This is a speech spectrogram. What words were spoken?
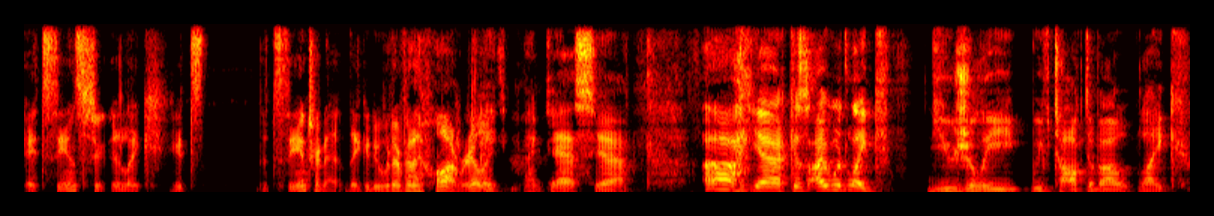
it's the insta like it's it's the internet. They can do whatever they want, really. I, I guess, yeah. Uh yeah, because I would like usually we've talked about like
